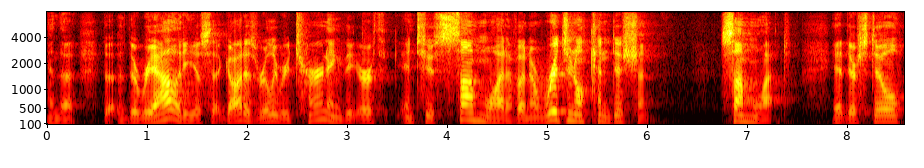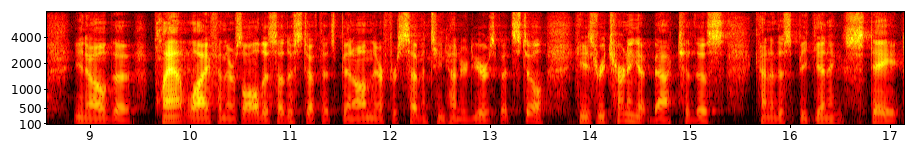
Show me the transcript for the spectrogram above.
And the, the, the, reality is that God is really returning the earth into somewhat of an original condition. Somewhat. It, there's still, you know, the plant life and there's all this other stuff that's been on there for 1700 years, but still, he's returning it back to this kind of this beginning state.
